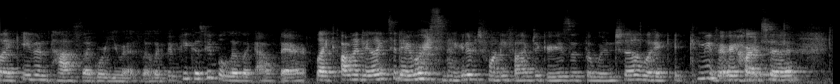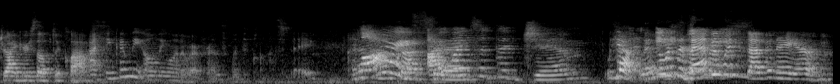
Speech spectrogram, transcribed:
like even past like where you guys live like because people live like out there like on a day like today where it's negative 25 degrees with the wind chill like it can be very hard to drag yourself to class i think i'm the only one of our friends who went to class today Lies! I went to the gym. Yeah, Landon was at 7 a.m.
